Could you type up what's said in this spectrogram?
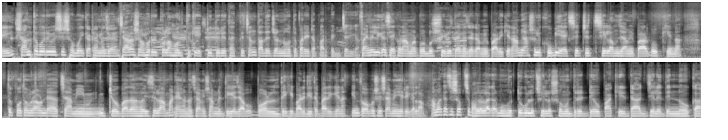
নেই। শান্ত পরিবেশে সময় কাটানো যায়। যারা শহরের কোলাহল থেকে একটু দূরে থাকতে চান, তাদের জন্য হতে পারে এটা পারফেক্ট জায়গা। ফাইনালি গাছে এখন আমার পর্ব শুরু। দেখা যাক আমি পারি কিনা। আমি আসলে খুবই এক্সাইটেড ছিলাম যে আমি পারব কিনা। তো প্রথম রাউন্ডে হচ্ছে আমি চোখ বাঁধা হয়েছিল আমার। এখন হচ্ছে আমি সামনের দিকে যাব, বল দেখি বাড়ি দিতে পারি কিনা। কিন্তু অবশেষে আমি হেরে গেলাম। আমার কাছে সবচেয়ে ভালো লাগার মুহূর্তগুলো ছিল সমুদ্রের ঢেউ, পাখির ডাক, জেলেদের নৌকা,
